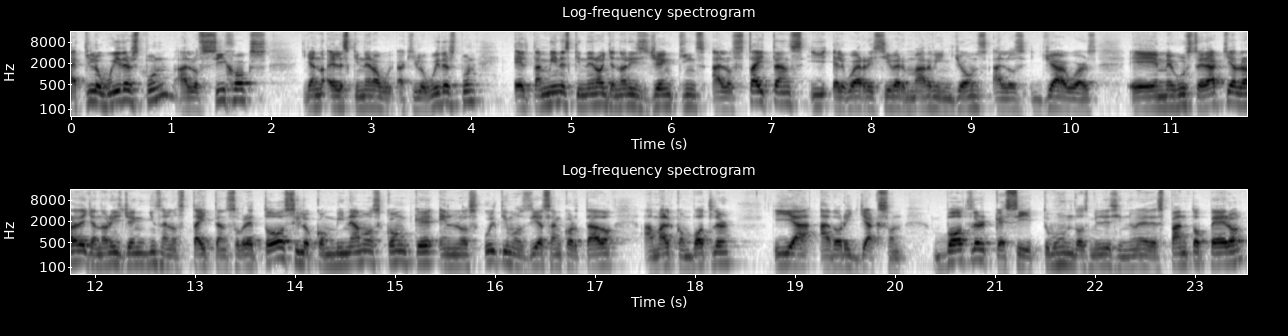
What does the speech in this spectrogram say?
Aquilo Witherspoon a los Seahawks, ya el esquinero Aquilo Witherspoon, el también esquinero Janoris Jenkins a los Titans y el wide receiver Marvin Jones a los Jaguars. Eh, me gustaría aquí hablar de Janoris Jenkins a los Titans, sobre todo si lo combinamos con que en los últimos días han cortado a Malcolm Butler y a, Dory Jackson. Butler que sí, tuvo un 2019 de espanto, pero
